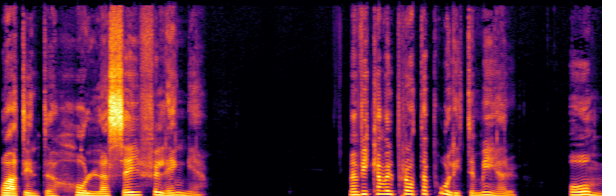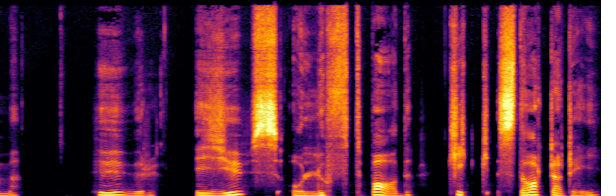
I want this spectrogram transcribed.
och att inte hålla sig för länge. Men vi kan väl prata på lite mer om hur ljus och luftbad kickstartar dig.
